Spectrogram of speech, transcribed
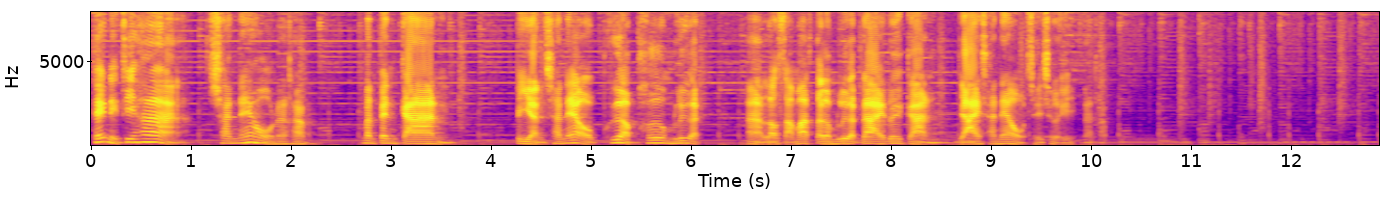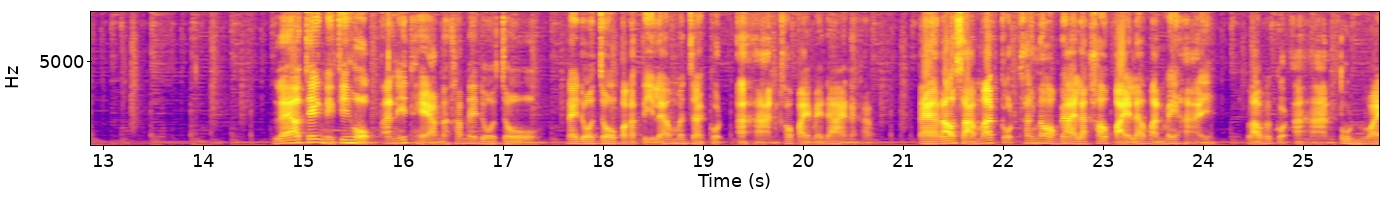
เทคนิคที่ 5 Channel นะครับ มันเป็นการเปลี่ยน Channel เพื่อเพิ่มเลือดอ่าเราสามารถเติมเลือดได้ด้วยการย้าย Channel เฉยๆนะครับ แล้วเทคนิคที่ 6 อันนี้แถมนะครับในโดโจ ในโดโจปกติแล้วมันจะกดอาหารเข้าไปไม่ได้นะครับ แต่เราสามารถกดข้างนอกได้แล้วเข้าไปแล้วมันไม่หาย เราก็กดอาหารตุนไว้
